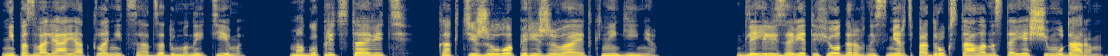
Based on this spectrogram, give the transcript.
не позволяя отклониться от задуманной темы. Могу представить, как тяжело переживает княгиня. Для Елизаветы Федоровны смерть подруг стала настоящим ударом.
